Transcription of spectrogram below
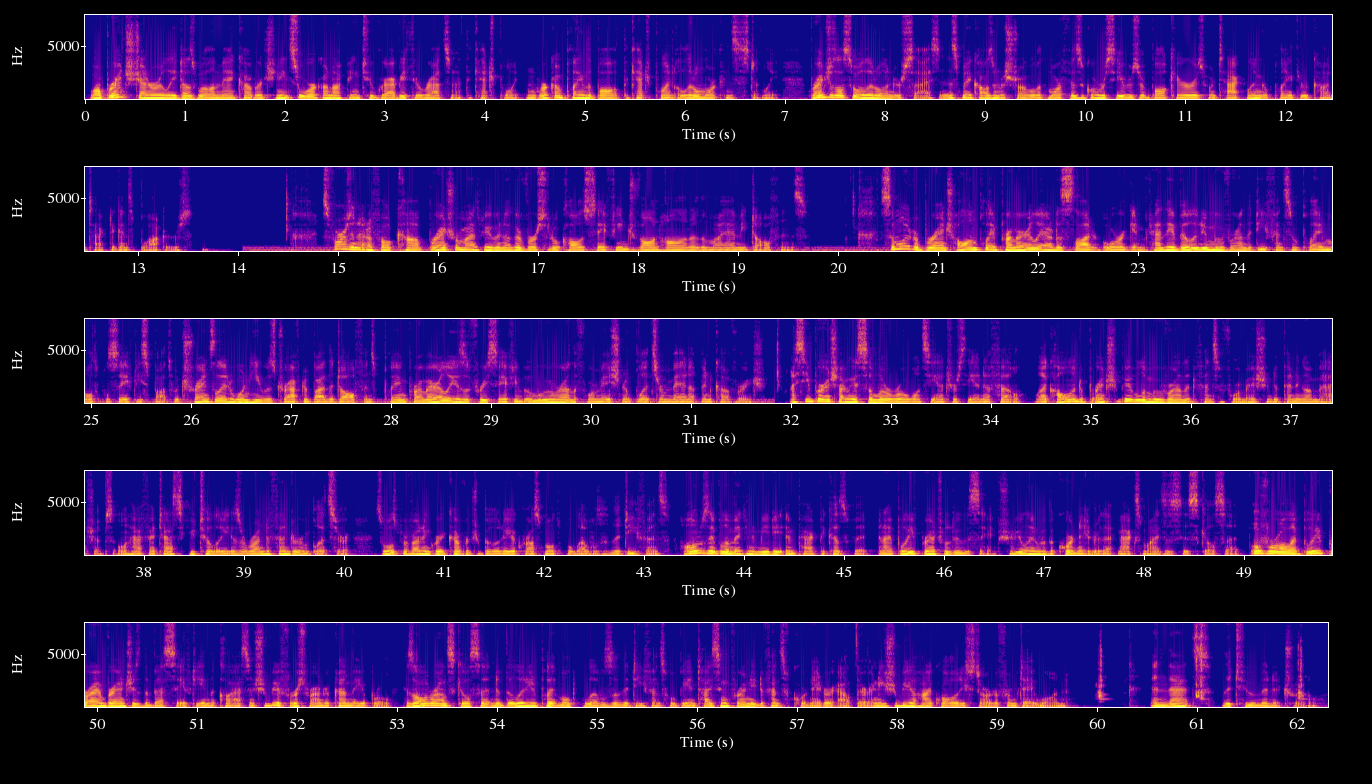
While Branch generally does well in man coverage, he needs to work on not being too grabby through routes and at the catch point, and work on playing the ball at the catch point a little more consistently. Branch is also a little undersized, and this may cause him to struggle with more physical receivers or ball carriers when tackling or playing through contact against blockers. As far as an NFL comp, Branch reminds me of another versatile college safety in Jevon Holland of the Miami Dolphins. Similar to Branch, Holland played primarily out of slot at Oregon, but had the ability to move around the defense and play in multiple safety spots, which translated when he was drafted by the Dolphins, playing primarily as a free safety but moving around the formation of blitz or man up in coverage. I see Branch having a similar role once he enters the NFL. Like Holland, Branch should be able to move around the defensive formation depending on matchups, and will have fantastic utility as a run defender and blitzer, as well as providing great coverage ability across multiple levels of the defense. Holland was able to make an immediate impact because of it, and I believe Branch will do the same, should he land with a coordinator that maximizes his skill set. Overall, I believe Brian Branch is the best safety in the class and should be a first rounder come April. His all around skill set and ability to play at multiple levels of the defense will be enticing for any defensive coordinator out there, and he should be a high quality starter from day one. And that's the two minute drill.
